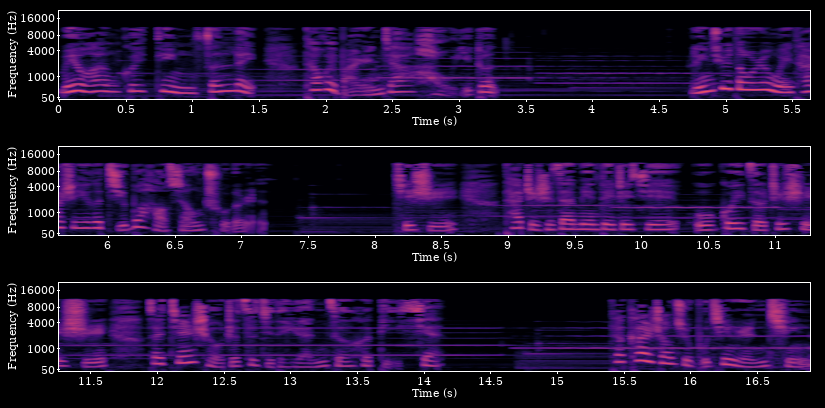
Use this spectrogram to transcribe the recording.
没有按规定分类，他会把人家吼一顿。邻居都认为他是一个极不好相处的人，其实他只是在面对这些无规则之事时，在坚守着自己的原则和底线。他看上去不近人情，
